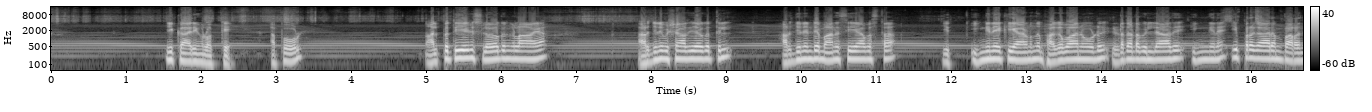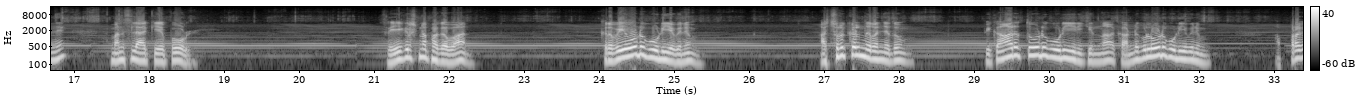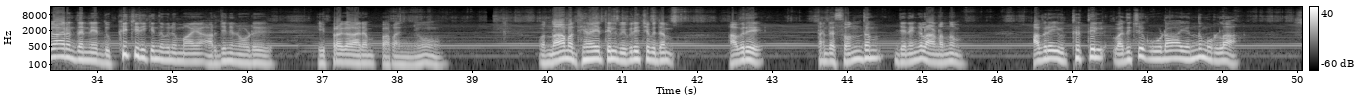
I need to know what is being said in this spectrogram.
ഈ കാര്യങ്ങളൊക്കെ. അപ്പോൾ നാൽപ്പത്തിയേഴ് ശ്ലോകങ്ങളായ അർജുന വിഷാദയോഗത്തിൽ അർജുനന്റെ മാനസികാവസ്ഥ ഇങ്ങനെയൊക്കെയാണെന്ന് ഭഗവാനോട് ഇടതടവില്ലാതെ ഇങ്ങനെ ഇപ്രകാരം പറഞ്ഞ് മനസ്സിലാക്കിയപ്പോൾ ശ്രീകൃഷ്ണ ഭഗവാൻ കൃപയോടുകൂടിയവനും അശ്രുക്കൾ നിറഞ്ഞതും വികാരത്തോടു കൂടിയിരിക്കുന്ന കണ്ണുകളോട് കൂടിയവനും അപ്രകാരം തന്നെ ദുഃഖിച്ചിരിക്കുന്നവനുമായ അർജുനനോട് ഇപ്രകാരം പറഞ്ഞു. ഒന്നാം അധ്യായത്തിൽ വിവരിച്ച വിധം അവരെ തന്റെ സ്വന്തം ജനങ്ങളാണെന്നും അവരെ യുദ്ധത്തിൽ വധിച്ചുകൂടാ എന്നുമുള്ള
